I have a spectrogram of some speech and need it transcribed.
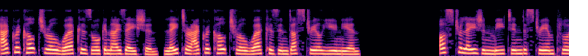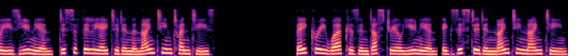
Agricultural Workers Organization, later Agricultural Workers Industrial Union Australasian Meat Industry Employees Union, disaffiliated in the 1920s Bakery Workers Industrial Union existed in 1919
